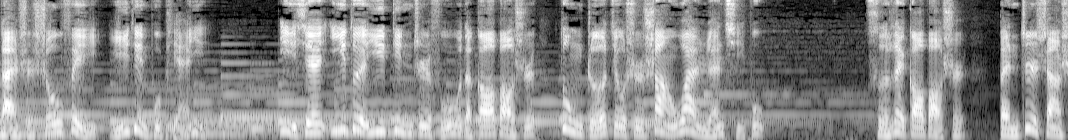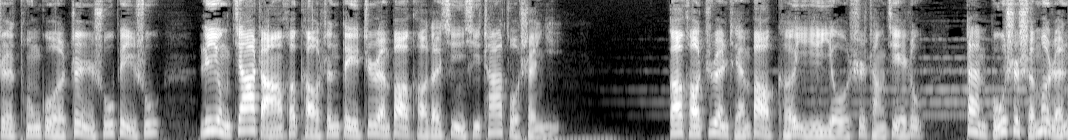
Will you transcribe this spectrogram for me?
但是收费一定不便宜。一些一对一定制服务的高报师，动辄就是上万元起步。此类高报师。本质上是通过证书背书，利用家长和考生对志愿报考的信息差做生意。高考志愿填报可以有市场介入，但不是什么人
